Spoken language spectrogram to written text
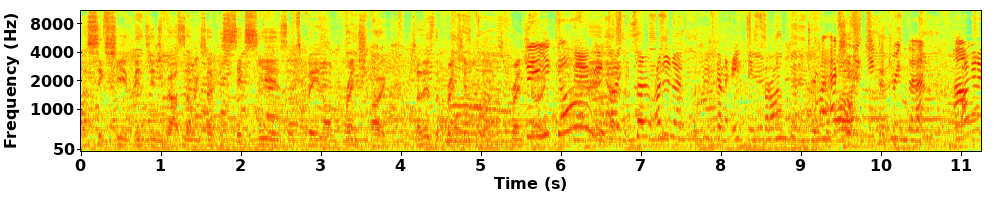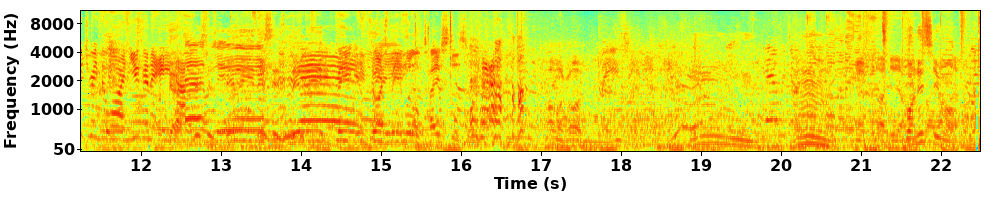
a six-year vintage balsamic. So for six years, it's been on French oak. So there's the French influence, French There you go. There we go. So I don't know who's going to eat this, but I'm going to drink Well, the actually, wine. you can drink that. I'm Um, going to drink the wine. You're going to eat Okay, that. this is Lily. This is Lily. He feeds me little tasters. oh my god. Mmm, Yeah, good idea. buonissimo.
